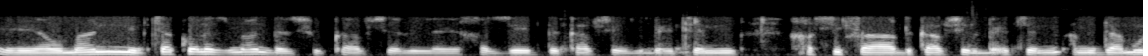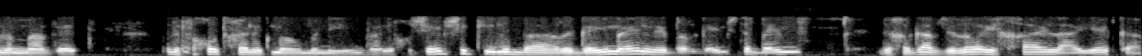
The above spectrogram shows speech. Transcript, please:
אה, האומן נמצא כל הזמן באיזשהו קו של אה, חזית, בקו של בעצם חשיפה, בקו של בעצם עמידה מול המוות. לפחות חלק מהאומנים, ואני חושב שכאילו ברגעים האלה, ברגעים שאתה בהם דרך אגב, זה לא איכה אלא אייכה.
